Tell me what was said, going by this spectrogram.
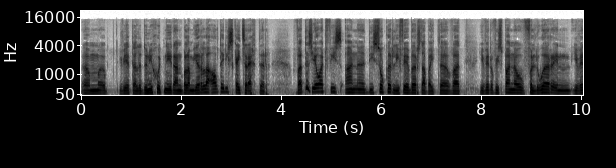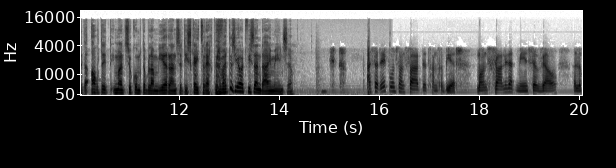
um jy weet hulle doen nie goed nie dan blameer hulle altyd die skeieregter. Wat is jou advies aan uh, die sokkerliefhebbers daar buite wat jy weet of die span nou verloor en jy weet altyd iemand soek om te blameer dan sit die skeieregter. Wat is jou advies aan daai mense? As 'n ref ons aanvaar dit gaan gebeur, maar ons vra net dat mense wel hulle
